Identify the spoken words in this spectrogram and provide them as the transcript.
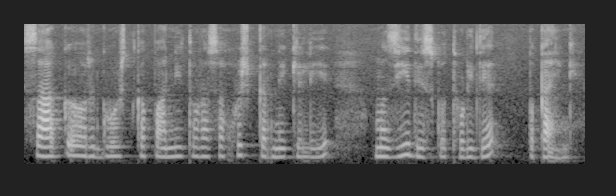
साग और गोश्त का पानी थोड़ा सा खुश्क करने के लिए मज़ीद इसको थोड़ी देर पकाएँगे।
